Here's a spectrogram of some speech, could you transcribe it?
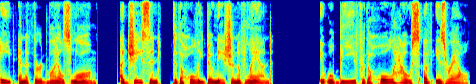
eight and a third miles long, adjacent to the holy donation of land. It will be for the whole house of Israel,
